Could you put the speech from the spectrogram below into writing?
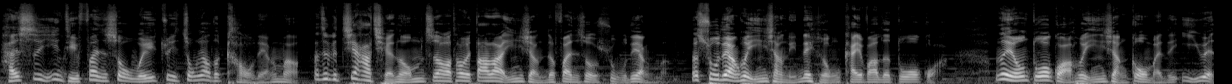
还是以硬体贩售为最重要的考量嘛？那这个价钱呢？我们知道它会大大影响你的贩售数量嘛？那数量会影响你内容开发的多寡，内容多寡会影响购买的意愿。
